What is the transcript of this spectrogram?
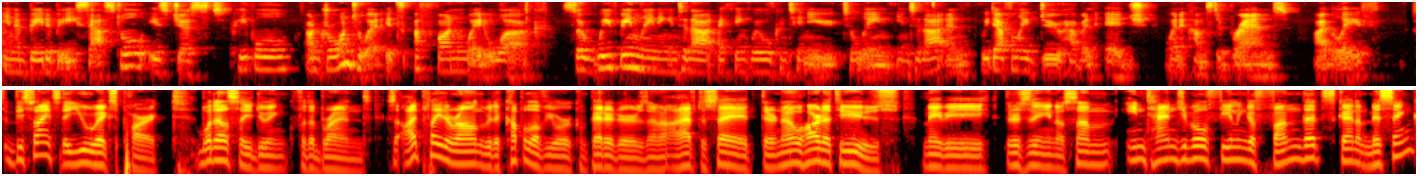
in a B2B SaaS tool is just people are drawn to it. It's a fun way to work. So we've been leaning into that. I think we will continue to lean into that. And we definitely do have an edge when it comes to brand, I believe. So besides the UX part, what else are you doing for the brand? So I played around with a couple of your competitors, and I have to say they're no harder to use. Maybe there's you know some intangible feeling of fun that's kind of missing,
